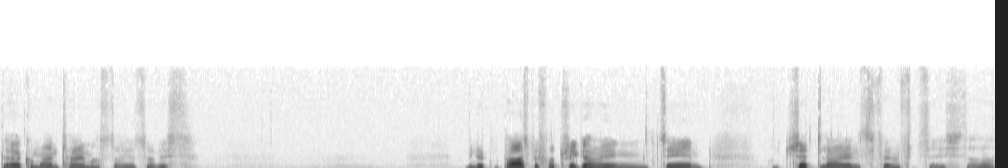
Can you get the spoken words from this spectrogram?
Da, Command Timers, da jetzt habe ich's. Minuten Pass bevor Triggering 10 und Chatlines 50. So,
